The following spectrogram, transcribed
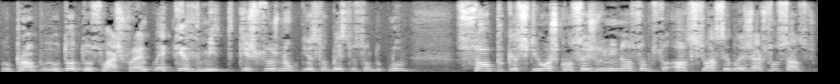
O próprio o doutor Soares Franco é que admite que as pessoas não conheçam bem a situação do clube só porque assistiram aos Conselhos Leoninos ou assistiram à Assembleia já são sócios.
